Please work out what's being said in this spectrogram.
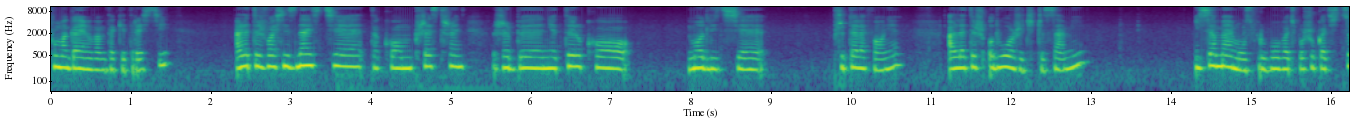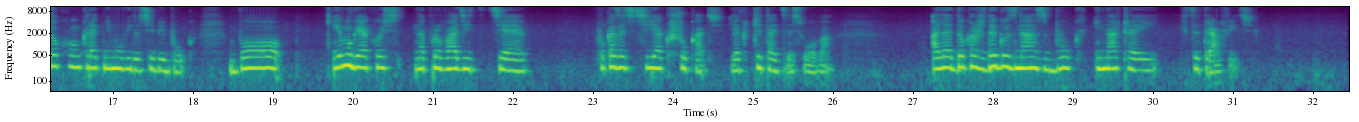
pomagają Wam takie treści, ale też właśnie znajdźcie taką przestrzeń, żeby nie tylko modlić się przy telefonie, ale też odłożyć czasami i samemu spróbować poszukać, co konkretnie mówi do Ciebie Bóg, bo ja mogę jakoś naprowadzić Cię pokazać Ci, jak szukać, jak czytać ze słowa. Ale do każdego z nas Bóg inaczej chce trafić.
